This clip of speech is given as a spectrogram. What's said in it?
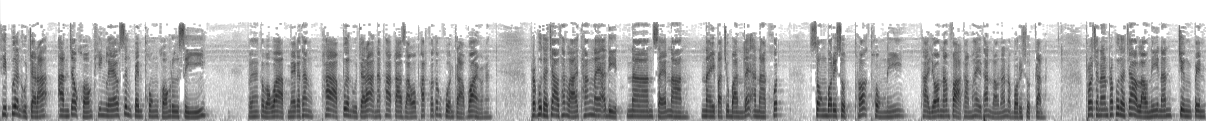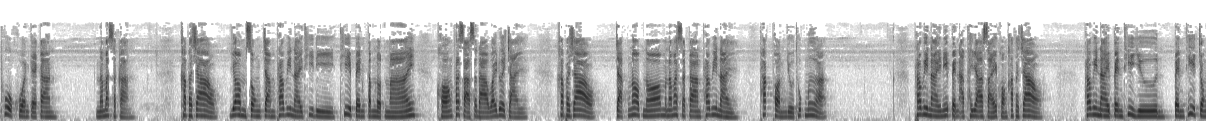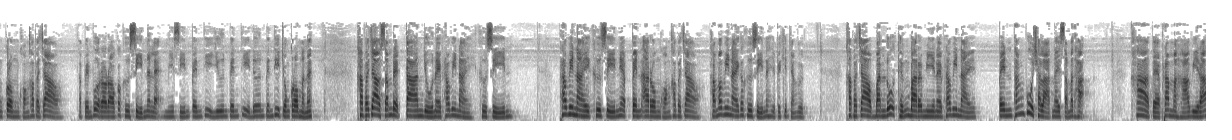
ที่เปื้อนอุจจาระอันเจ้าของทิ้งแล้ว ซึ่งเป็นธงของฤาษีเพราะฉะนั้นก็บอกว่าแม้กระทั่งผ้าเปื้อนอุจจาระนะผ้ากาสาวพัดก็ต้องควรกราบไหว้เหมือนกันพระพุทธเจ้าทั้งหลายทั้งในอดีตนานแสนนาน ในปัจจุบันและอนาคต ทรงบริสุทธิ์เพราะธงนี้ผ้าย้อมน้ำฝาดทำให้ท่านเหล่านั้นบริสุทธิ์กัน เพราะฉะนั้นพระพุทธเจ้าเหล่านี้นั้นจึงเป็นผู้ควรแก่การนมัสการ ข้าพเจ้าย่อมทรงจำพระวินัยที่ดีที่เป็นกำหนดหมายของพระศาสดาไว้ด้วยใจ ข้าพเจ้าจักนอบน้อมนมัสการพระวินัย พักผ่อนอยู่ทุกเมื่อ พระวินัยนี้เป็นอัธยาศัยของข้าพเจ้า พระวินัยเป็นที่ยืนเป็นที่จงกรมของข้าพเจ้า ถ้าเป็นพวกเราเราก็คือศีลนั่นแหละ มีศีลเป็นที่ยืนเป็นที่เดินเป็นที่จงกรมอะนะข้าพเจ้าสำเร็จการอยู่ในพระวินัยคือศีล พระวินัยคือศีลเนี่ยเป็นอารมณ์ของข้าพเจ้าคำว่าวินัยก็คือศีลนะอย่าไปคิดอย่างอื่นข้าพเจ้าบรรลุถึงบารมีในพระวินัย เป็นทั้งผู้ฉลาดในสมถะข้าแต่พระมหาวีระ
